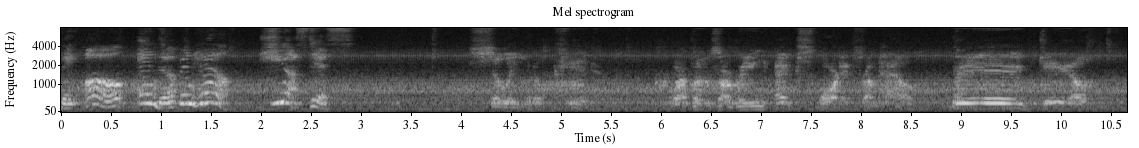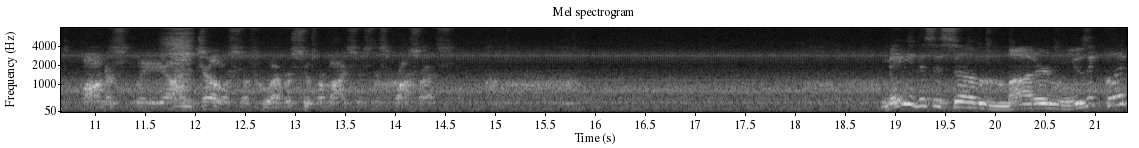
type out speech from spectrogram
they all end up in hell. Justice! Silly little kid. Weapons are being exported from hell. Big deal. Honestly, I'm jealous of whoever supervises this process. Maybe this is some modern music clip?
